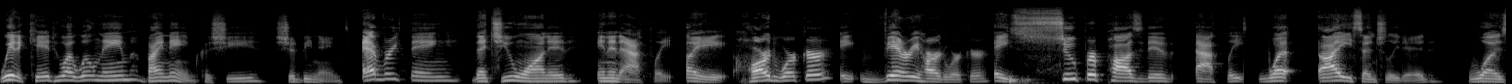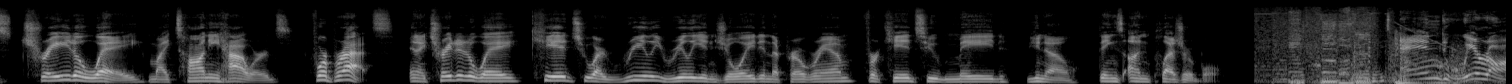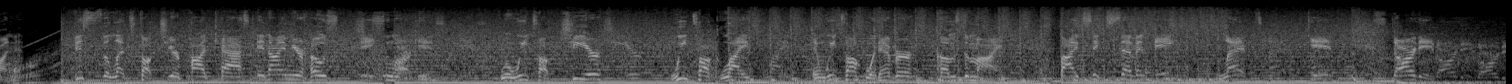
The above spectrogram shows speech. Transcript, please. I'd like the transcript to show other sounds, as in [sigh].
We had a kid who I will name by name because she should be named. Everything that you wanted in an athlete a hard worker, a very hard worker, a super positive athlete. What I essentially did was trade away my Tawny Howards for brats. And I traded away kids who I really, really enjoyed in the program for kids who made, you know, things unpleasurable. We're on. This is the Let's Talk Cheer podcast, and I'm your host, Jason Larkins, where we talk cheer, we talk life, and we talk whatever comes to mind. Five, six, seven, eight, let's get started.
